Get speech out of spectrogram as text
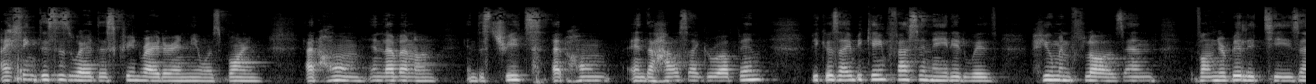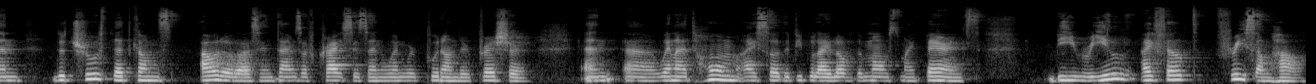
I think this is where the screenwriter in me was born at home in Lebanon, in the streets, at home, in the house I grew up in, because I became fascinated with human flaws and vulnerabilities and the truth that comes out of us in times of crisis and when we're put under pressure. And uh, when at home I saw the people I love the most, my parents, be real, I felt free somehow.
